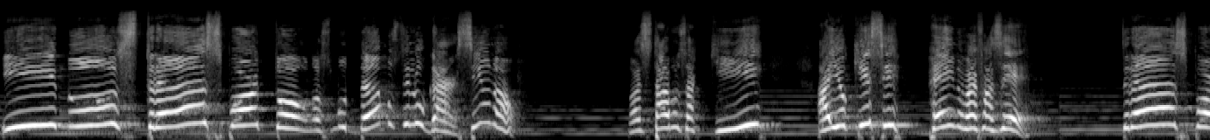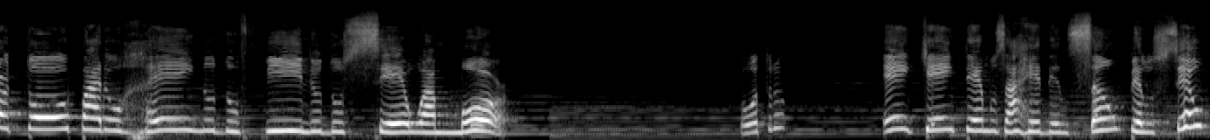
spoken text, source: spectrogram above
e nos transportou. Nós mudamos de lugar, sim ou não? Nós estávamos aqui, aí o que esse reino vai fazer? transportou para o reino do Filho do seu amor. Outro, em quem temos a redenção pelo seu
